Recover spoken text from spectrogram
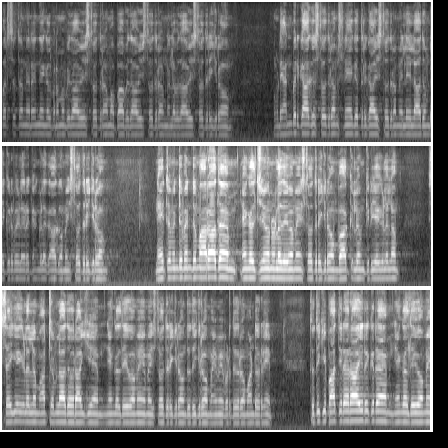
பரிசுத்தம் நிறைந்த எங்கள் பரமபிதாவே ஸ்தோத்திரம் அப்பா பிதாவே ஸ்தோத்திரம் நல்ல பிதாவே ஸ்தோத்திரிக்கிறோம் உங்களுடைய அன்பிற்காக ஸ்தோத்திரம் ஸ்நேகத்திற்காக ஸ்தோத்திரம் எல்லை இல்லாத உம்முடைய கிருபையில் இருக்கங்களுக்காக உமை ஸ்தோத்திரிக்கிறோம் நேற்றும் இன்றும் வென்று மாறாத எங்கள் ஜீவனுள்ள தெய்வமே ஸ்தோத்திரிக்கிறோம் வாக்கிலும் கிரியைகளிலும் செய்கைகளிலும் மாற்றமில்லாதவராகிய எங்கள் தெய்வமே உம்மை ஸ்தோத்திரிக்கிறோம் துதிக்கிறோம் மயமைப்படுத்துகிறோம் ஆண்டு வரேன் துதிக்கு பாத்திரராயிருக்கிற எங்கள் தெய்வமே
